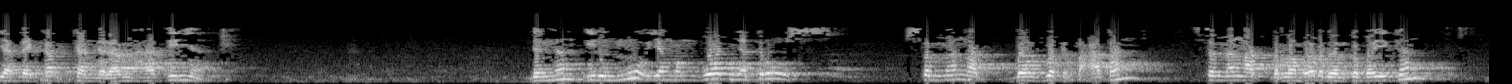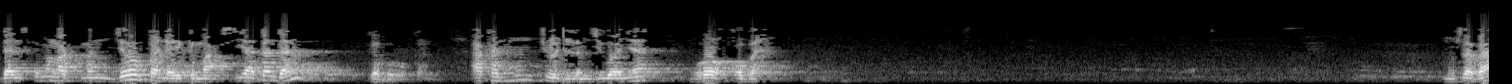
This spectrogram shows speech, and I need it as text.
ia tekadkan dalam hatinya dengan ilmu yang membuatnya terus semangat berbuat ketaatan, semangat berlomba-lomba dalam kebaikan, dan semangat menjauhkan dari kemaksiatan dan keburukan. Akan muncul dalam jiwanya muraqabah. Muncul apa?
